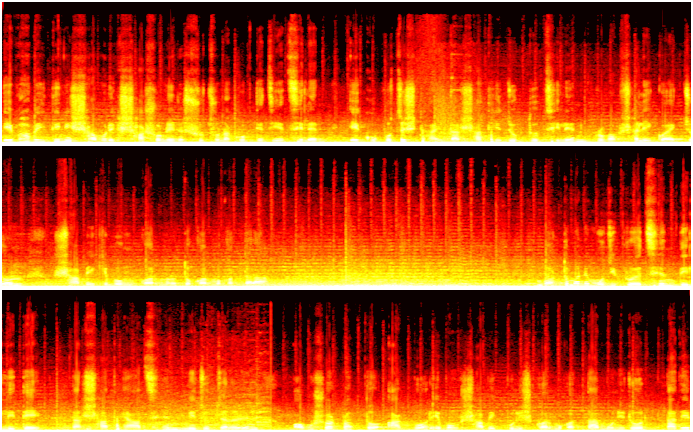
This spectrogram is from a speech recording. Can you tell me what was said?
এভাবেই তিনি সামরিক শাসনের সূচনা করতে চেয়েছিলেন। এক উপচেষ্টায় তার সাথে যুক্ত ছিলেন প্রভাবশালী কয়েকজন সাবেক এবং কর্মরত কর্মকর্তারা। বর্তমানে মুজিব রয়েছেন দিল্লিতে। তার সাথে আছেন মেজর জেনারেল অবসরপ্রাপ্ত আকবর এবং সাবেক পুলিশ কর্মকর্তা মনিরুল। তাদের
